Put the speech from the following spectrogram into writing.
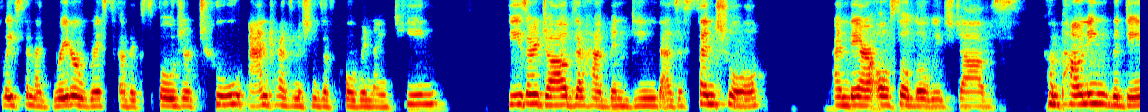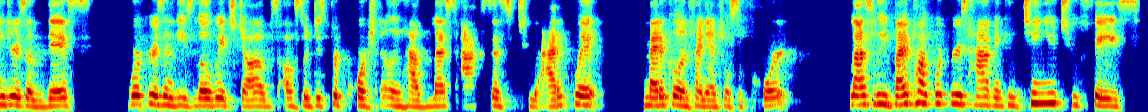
place them at greater risk of exposure to and transmissions of COVID-19. These are jobs that have been deemed as essential, and they are also low wage jobs. Compounding the dangers of this, workers in these low wage jobs also disproportionately have less access to adequate medical and financial support. Lastly, BIPOC workers have and continue to face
